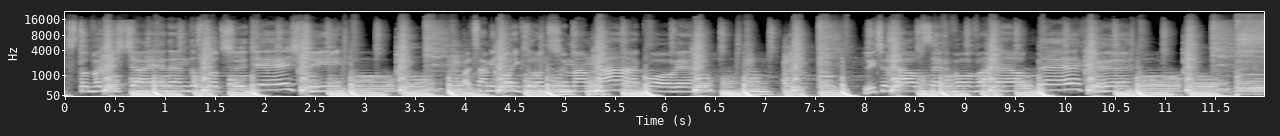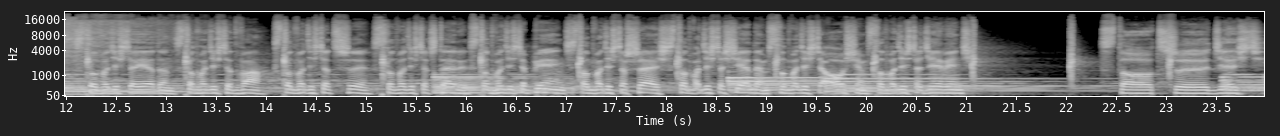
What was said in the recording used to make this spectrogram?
121 do 130 Palcami dłoni, którą trzymam na głowie. Liczę zaobserwowane oddechy. 121, 122, 123, 124, 125, 126, 127, 128, 129 130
